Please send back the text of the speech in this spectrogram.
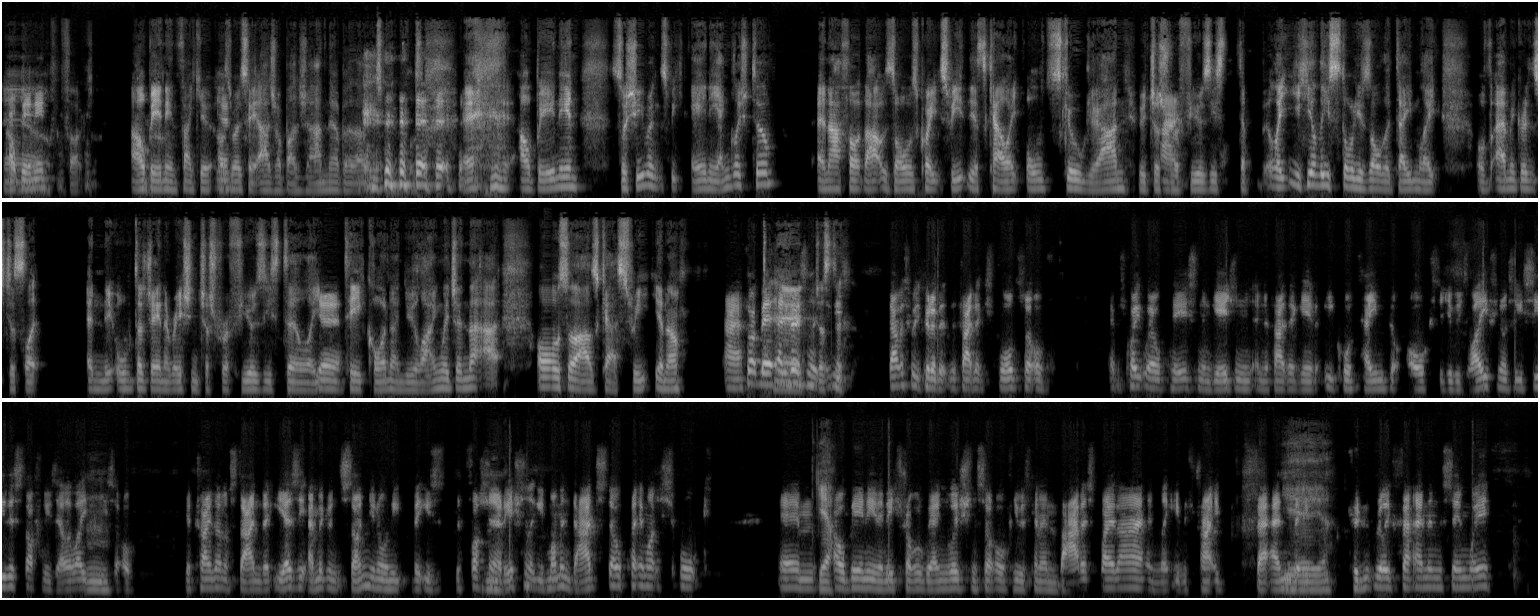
uh, Albanian. oh, fuck. Albanian, thank you. I was Yeah. going to say Azerbaijan there, but that was. Eh, Albanian. So she wouldn't speak any English to him. And I thought that was always quite sweet. This kind of like old school gran who just Aye. refuses to like you hear these stories all the time, like of immigrants just like in the older generation just refuses to like Yeah. take on a new language and that I- also that was kind of sweet, you know. I thought just to- that was what we could have the fact that explored sort of it was quite well paced and engaging in the fact that it gave equal time to all stages of his life. You know, so you see this stuff in his early life, and Mm. you sort of you're trying to understand that he is the immigrant son, you know, and he, but he's the first Mm. generation. Like his mum and dad still pretty much spoke um, Yeah. Albanian, and he struggled with English, and sort of he was kind of embarrassed by that, and like he was trying to fit in, Yeah, but he yeah. couldn't really fit in in the same way.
